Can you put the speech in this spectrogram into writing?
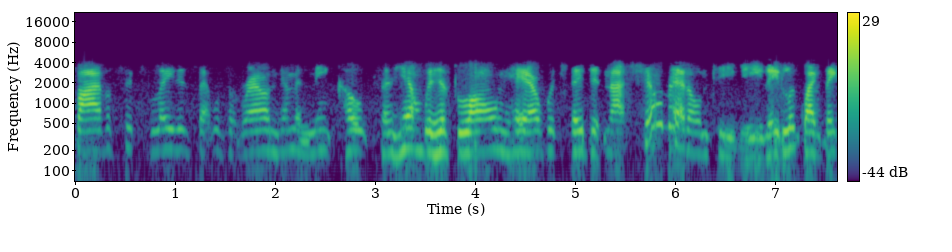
five or six ladies that was around him in mink coats and him with his long hair, which they did not show that on TV. They looked like they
